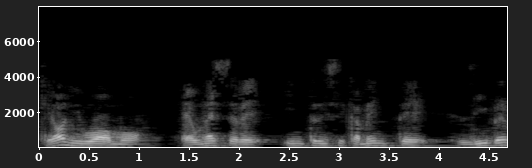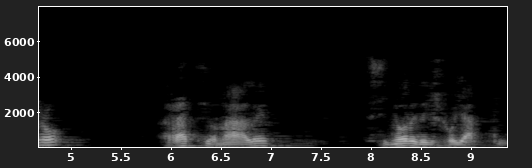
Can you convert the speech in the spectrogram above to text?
che ogni uomo è un essere intrinsecamente libero, razionale, signore dei suoi atti.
